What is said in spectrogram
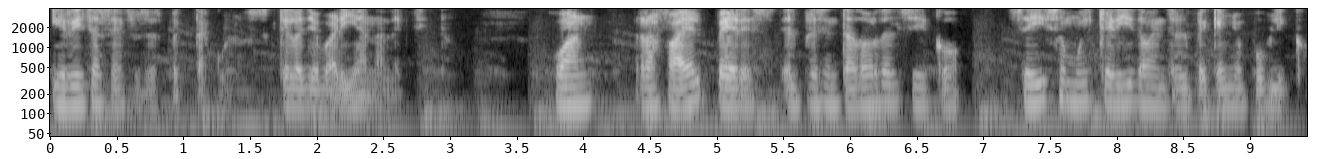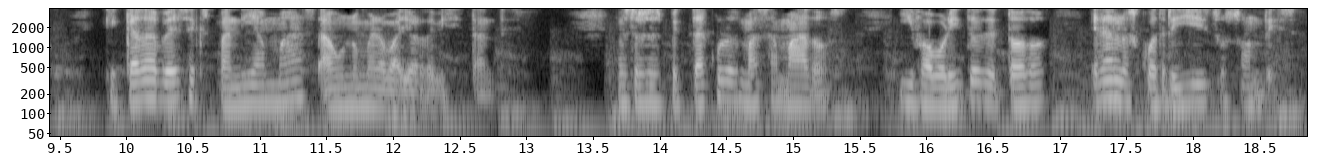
y risas en sus espectáculos, que lo llevarían al éxito. Juan Rafael Pérez, el presentador del circo, se hizo muy querido entre el pequeño público, que cada vez expandía más a un número mayor de visitantes. Nuestros espectáculos más amados y favoritos de todos eran los cuadrillizos Sonrisa,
